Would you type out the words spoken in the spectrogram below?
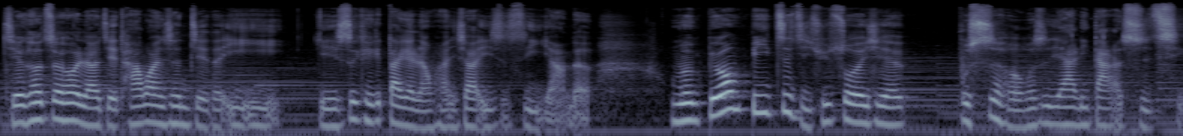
杰克最后了解他万圣节的意义，也是可以带给人欢笑，意思是一样的。我们不用逼自己去做一些不适合或是压力大的事情，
